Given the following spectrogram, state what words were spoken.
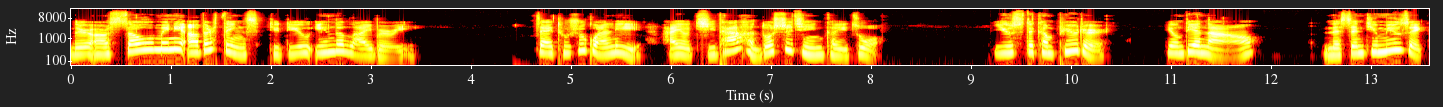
there are so many other things to do in the library. 在图书馆里还有其他很多事情可以做。Use the computer，用电脑。Listen to music，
